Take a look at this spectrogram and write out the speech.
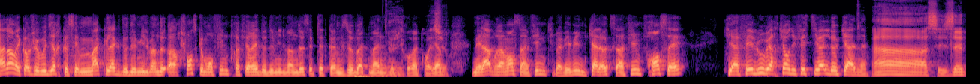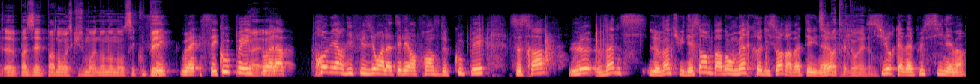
Ah non, mais quand je vais vous dire que c'est ma claque de 2022. Alors, je pense que mon film préféré de 2022, c'est peut-être quand même The Batman que je trouve incroyable. Mais là, vraiment, c'est un film qui m'avait mis une calotte. C'est un film français qui a fait l'ouverture du festival de Cannes. Ah, c'est Z, euh, pas Z, pardon, excuse-moi. Non, non, non, c'est Coupé. Ouais, c'est Coupé. voilà, première diffusion à la télé en France de Coupé. Ce sera le, 26, le 28 décembre, pardon, mercredi soir à 21h. Pas très Noël. Hein. Sur Canal Plus Cinéma.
